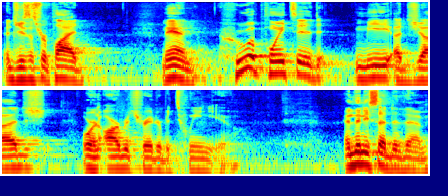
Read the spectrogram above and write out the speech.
And Jesus replied, Man, who appointed me a judge or an arbitrator between you? And then he said to them,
